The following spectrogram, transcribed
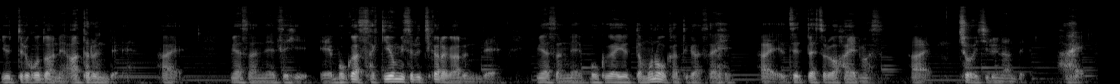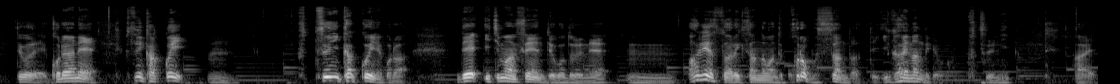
言ってることはね、当たるんで、はい。皆さんね、ぜひ、えー、僕は先読みする力があるんで、皆さんね、僕が言ったものを買ってください。はい。絶対それは入ります。はい。超一流なんで。はい。ということで、これはね、普通にかっこいい。うん。普通にかっこいいね、これは。で、1万1000円ということでね、うん、アリアスとアレキサンダーマンってコラボしてたんだって意外なんだけど、普通に。はい。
